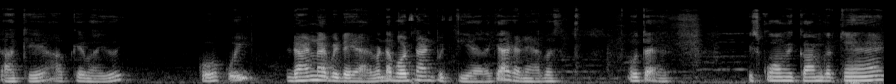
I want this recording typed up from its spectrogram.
ताकि आपके भाई को कोई डांट ना पिटे यार, वरना बहुत डांट पिटती है यार, क्या करें यार, बस होता है। इसको हम एक काम करते हैं,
